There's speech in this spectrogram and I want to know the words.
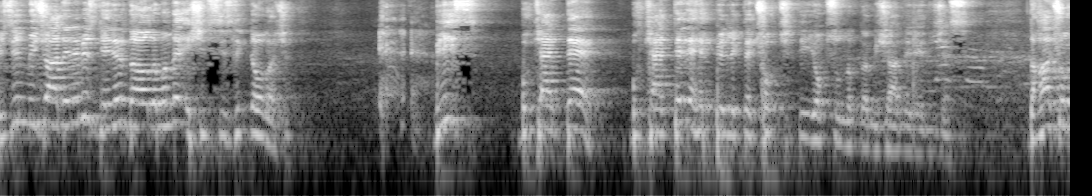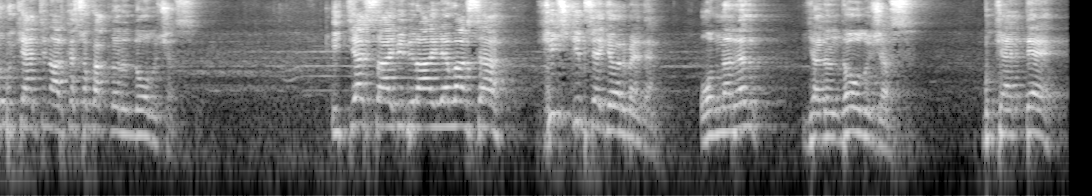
Bizim mücadelemiz gelir dağılımında eşitsizlikle olacak. Biz bu kentte, bu kentte de hep birlikte çok ciddi yoksullukla mücadele edeceğiz. Daha çok bu kentin arka sokaklarında olacağız. İhtiyaç sahibi bir aile varsa hiç kimse görmeden onların yanında olacağız. Bu kentte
